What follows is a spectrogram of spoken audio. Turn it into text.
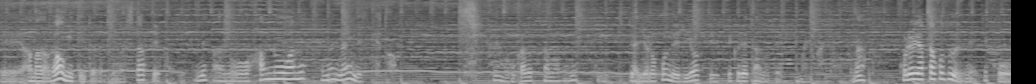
えー、天の川を見ていただきましたっていう感じですね。あの反応はねそんなにないんですけど。でもご家族様がね喜んでいるよって言ってくれたのでまあよかったのかなと。これをやったことでね結構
